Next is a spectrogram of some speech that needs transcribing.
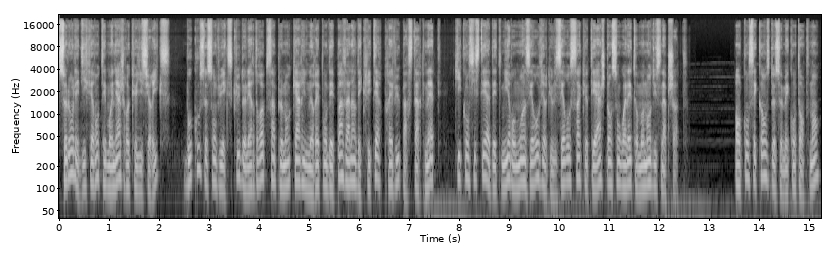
Selon les différents témoignages recueillis sur X, beaucoup se sont vus exclus de l'airdrop simplement car ils ne répondaient pas à l'un des critères prévus par Starknet, qui consistait à détenir au moins 0,05 ETH dans son wallet au moment du snapshot. En conséquence de ce mécontentement,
